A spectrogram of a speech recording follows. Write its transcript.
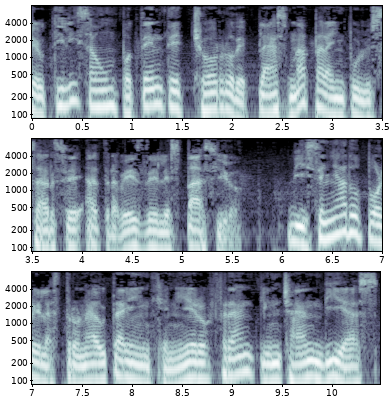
que utiliza un potente chorro de plasma para impulsarse a través del espacio. Diseñado por el astronauta e ingeniero Franklin Chan Díaz,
